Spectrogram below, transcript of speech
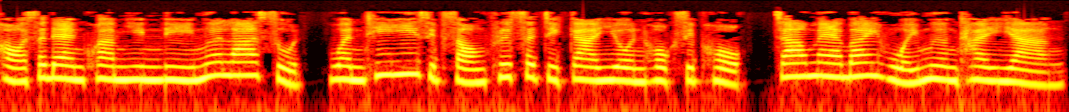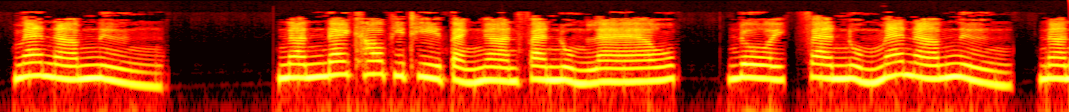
ขอแสดงความยินดีเมื่อล่าสุด วันที่ 22 พฤศจิกายน 66 เจ้าแม่ใบหวยเมืองไทยอย่าง แม่น้ำหนึ่ง นั้นได้เข้าพิธีแต่งงานแฟนหนุ่มแล้ว โดยแฟนหนุ่มแม่น้ำหนึ่ง นั้น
